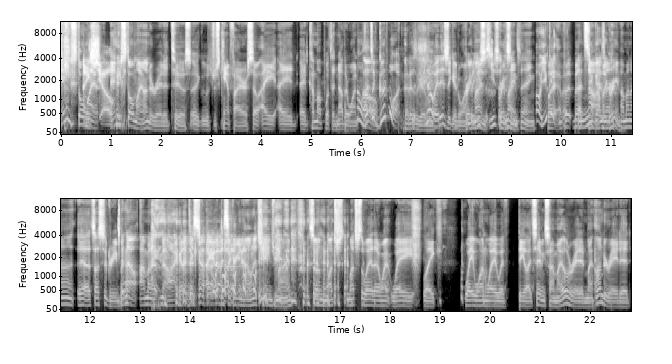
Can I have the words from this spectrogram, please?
And you stole Nice my show. and you stole my underrated too. So it was just campfire. So I I had come up with another one. No, that's Oh. a good one. That is a good no, one. No, it is a good one. Great but you, minds. s- you said Great the minds. same thing. Oh, you but, could but, but That's no, you guys I'm gonna, agreeing. I'm gonna yeah, that's us agreeing. But Yeah. no, I'm gonna no, I gotta dis- I gotta disagree now. I'm gonna change mine. So much much the way that I went way like way one way with daylight savings time. My overrated, my underrated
